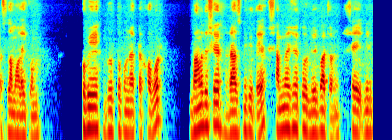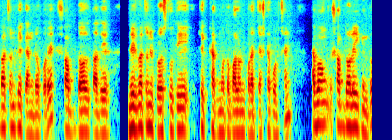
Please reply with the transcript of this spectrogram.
আসসালামু আলাইকুম। খুবই গুরুত্বপূর্ণ একটা খবর। বাংলাদেশের রাজনীতিতে সামনে যেহেতু নির্বাচন, সেই নির্বাচনকে কেন্দ্র করে সব দল তাদের নির্বাচনী প্রস্তুতি ঠিকঠাক মতো পালন করার চেষ্টা করছেন এবং সব দলেই কিন্তু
